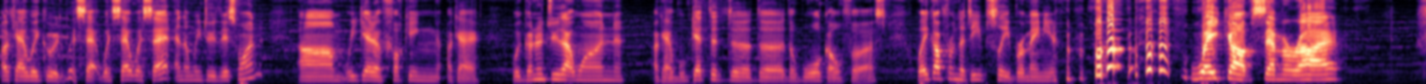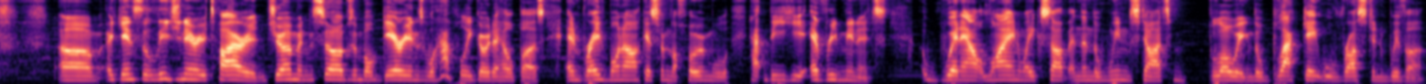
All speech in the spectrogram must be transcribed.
Okay, we're good. We're set. We're set. We're set. And then we do this one. Um, we get a fucking. Okay, we're gonna do that one. Okay, we'll get the the the, the war goal first. Wake up from the deep sleep, Romania. Wake up, samurai um, against the legionary tyrant, German, Serbs, and Bulgarians will happily go to help us, and brave monarchists from the home will be here every minute. When our lion wakes up and then the wind starts blowing, the black gate will rust and wither.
